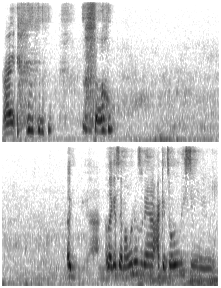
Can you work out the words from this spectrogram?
right? so like I said, my windows are down. I can totally see you,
